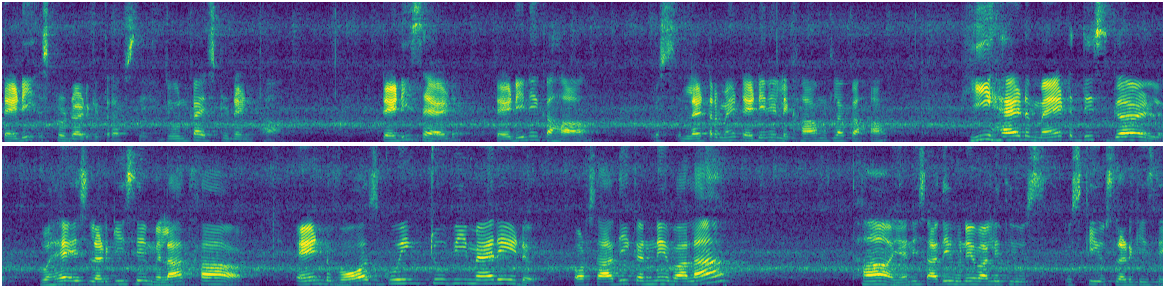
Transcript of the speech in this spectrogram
टेडी स्टूडेंट की तरफ़ से, जो उनका स्टूडेंट था। टेडी सैड टेडी ने कहा, उस लेटर में टेडी ने लिखा मतलब कहा he had met this girl वह इस लड़की से मिला था and was going to be married और शादी करने वाला था, यानी शादी होने वाली थी उस उसकी उस लड़की से।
